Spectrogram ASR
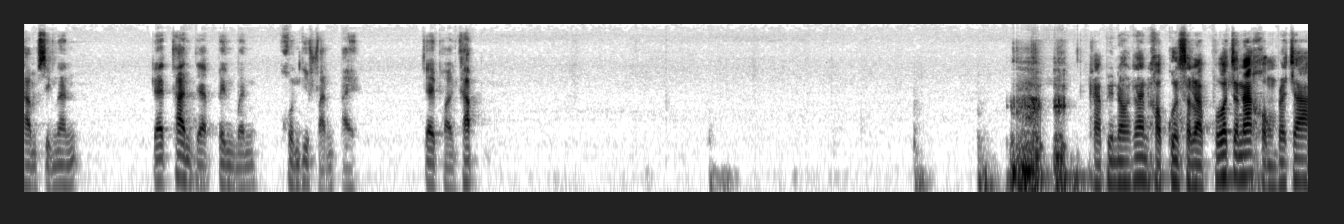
ทำสิ่งนั้น และท่านจะเป็นเหมือนคนที่ฝันไป ใจพรครับ ครับพี่น้องท่านขอบคุณสำหรับพระวจนะของพระเจ้า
